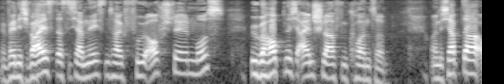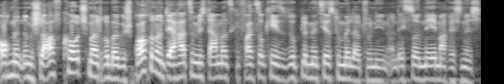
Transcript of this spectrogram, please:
wenn ich weiß, dass ich am nächsten Tag früh aufstehen muss, überhaupt nicht einschlafen konnte. Und ich habe da auch mit einem Schlafcoach mal drüber gesprochen und der hatte mich damals gefragt, so, okay, supplementierst du Melatonin? Und ich so, nee, mache ich nicht.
